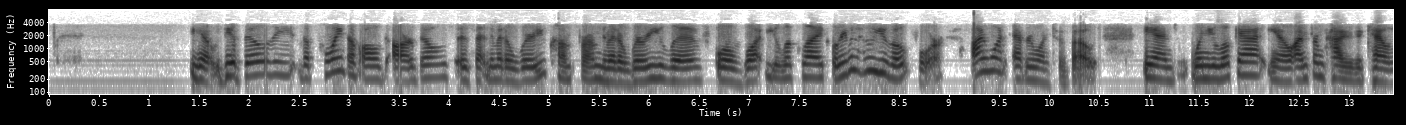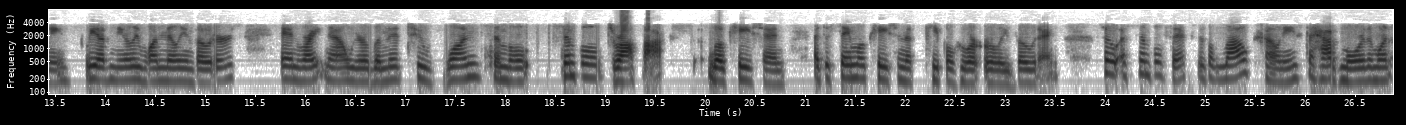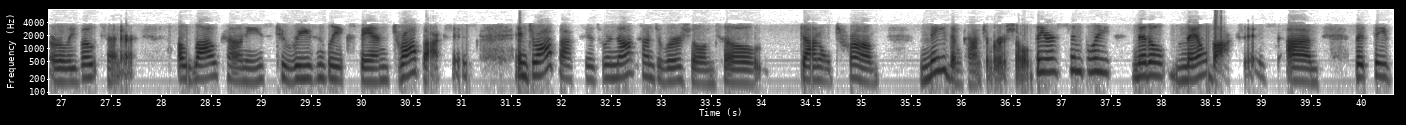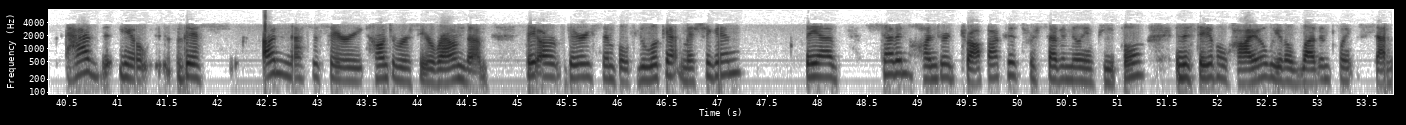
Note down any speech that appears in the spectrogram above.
you know, the ability, the point of all our bills is that no matter where you come from, no matter where you live or what you look like or even who you vote for, I want everyone to vote. And when you look at, you know, I'm from Cuyahoga County. We have nearly 1 million voters. And right now we are limited to one simple, simple drop box location at the same location as people who are early voting. So a simple fix is allow counties to have more than one early vote center allow counties to reasonably expand drop boxes. And drop boxes were not controversial until Donald Trump made them controversial. They are simply middle mailboxes, um, but they've had you know this unnecessary controversy around them. They are very simple. If you look at Michigan, they have 700 drop boxes for 7 million people. In the state of Ohio, we have 11.7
